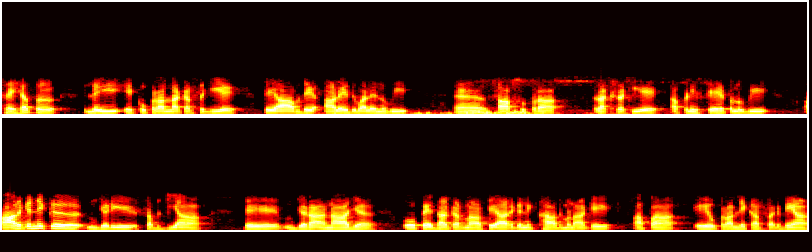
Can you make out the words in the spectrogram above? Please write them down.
ਸਿਹਤ ਲਈ ਇੱਕ ਉਪਰਾਲਾ ਕਰ ਸਕੀਏ ਤੇ ਆਪ ਦੇ ਆਲੇ ਦੁਆਲੇ ਨੂੰ ਵੀ ਸਾਫ਼ ਸੁਥਰਾ ਰੱਖ ਸਕੀਏ। ਆਪਣੀ ਸਿਹਤ ਨੂੰ ਵੀ ਆਰਗੈਨਿਕ ਜਿਹੜੀ ਸਬਜ਼ੀਆਂ ਤੇ ਜਿਹੜਾ ਅਨਾਜ ਹੈ ਉਹ ਪੈਦਾ ਕਰਨ ਵਾਸਤੇ ਆਰਗੈਨਿਕ ਖਾਦ ਬਣਾ ਕੇ ਆਪਾਂ ਇਹ ਉਪਰਾਲੇ ਕਰ ਸਕਦੇ ਹਾਂ।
